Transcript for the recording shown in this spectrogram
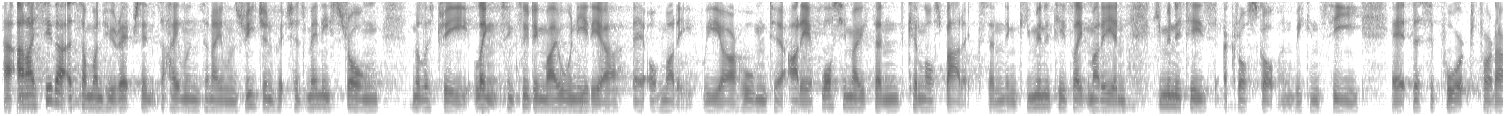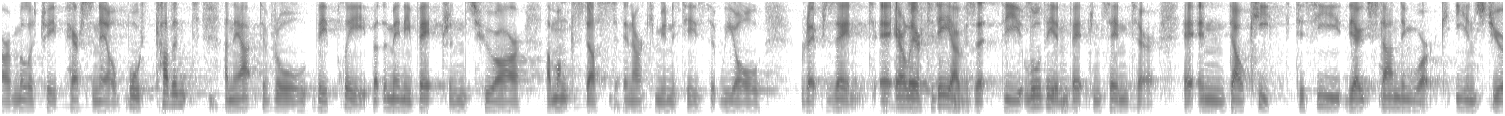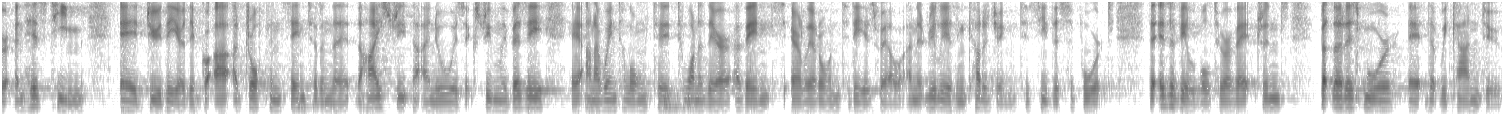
Uh, and I say that as someone who represents the Highlands and Islands region, which has many strong military links, including my own area uh, of Murray. We are home to RAF Lossiemouth and Kinloss Barracks. And in communities like Murray and communities across Scotland, we can see uh, the support for our military personnel, both current and the active role they play, but the many veterans who are amongst amongst us in our communities that we all represent. Uh, earlier today, I was at the Lothian Veteran Centre uh, in Dalkeith to see the outstanding work Ian Stewart and his team uh, do there. They've got a, a drop-in centre in the, the High Street that I know is extremely busy, uh, and I went along to, to one of their events earlier on today as well. And it really is encouraging to see the support that is available to our veterans, but there is more uh, that we can do.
